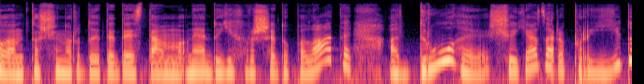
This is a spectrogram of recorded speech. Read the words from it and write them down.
е, то, що народити десь там, не доїхавши до палати. А друге, що я зараз приїду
